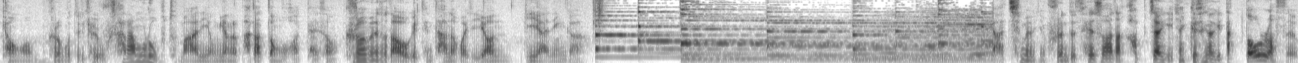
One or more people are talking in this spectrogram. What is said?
경험 그런 것들이 결국 사람으로부터 많이 영향을 받았던 것 같아서 그러면서 나오게 된 단어가 이제 연이 아닌가 아침에 그냥 불현듯 세수하다 갑자기 그냥 그 생각이 딱 떠올랐어요.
